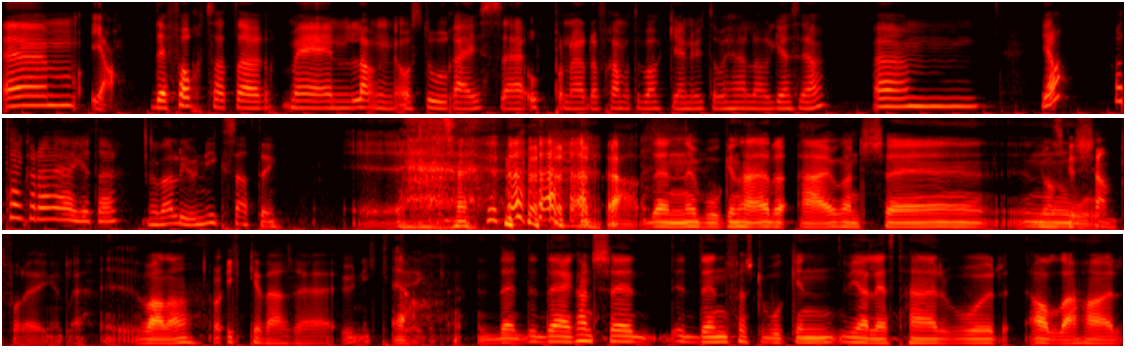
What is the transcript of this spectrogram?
Um, ja. Det fortsetter med en lang og stor reise opp og ned og frem og tilbake igjen utover hele Algesia. Um, ja, hva tenker dere, gutter? En veldig unik setting. Eh, ja, denne boken her er jo kanskje Ganske kjent for det, egentlig. Hva da? Å ikke være unikt, Ja. egentlig. Det, det, det er kanskje den første boken vi har lest her hvor alle har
